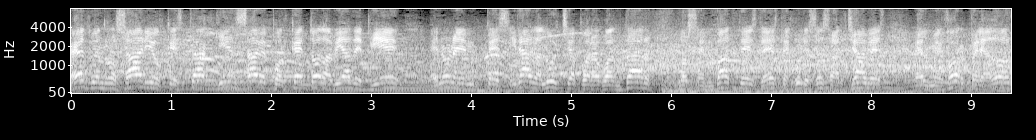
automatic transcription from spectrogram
Edwin Rosario, que está, quién sabe por qué, todavía de pie en una empecinada lucha por aguantar los embates de este Julio César Chávez, el mejor peleador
